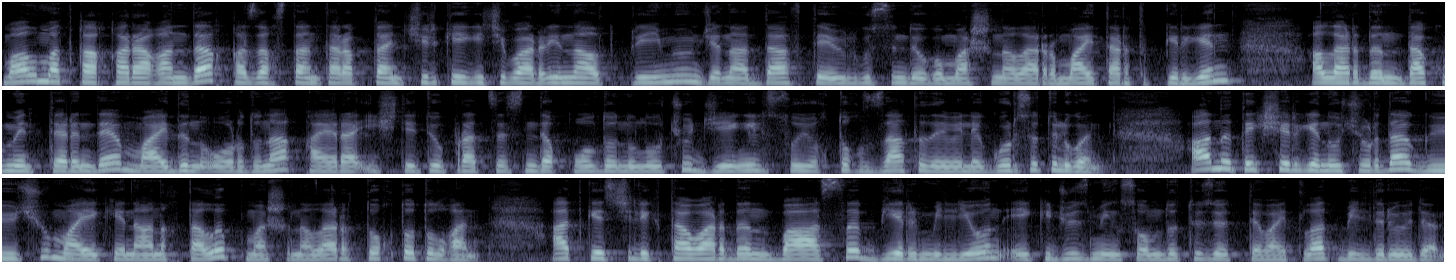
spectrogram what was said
Маалыматка караганда Казакстан тараптан чиркегичи бар Renault Premium жана Dafte үлгүсүндөгү машиналар май тартып кирген. Алардын документтеринде майдын ордуна кайра иштетүү процессинде колдонулуучу жеңил суюктук заты деп эле көрсөтүлгөн. Аны текшерген учурда күйүүчү май экени аныкталып, машиналар токтотулган. Аткезчилик товардын баасы 1 миллион 200 миң сом түзөт деп айтылат билдирүүдө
